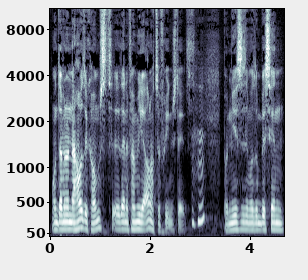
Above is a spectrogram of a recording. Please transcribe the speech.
Und dann, wenn du nach Hause kommst, äh, deine Familie auch noch zufriedenstellst. Mhm. Bei mir ist es immer so ein bisschen,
